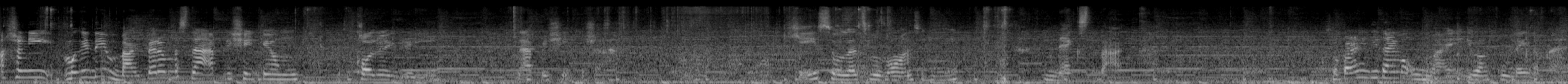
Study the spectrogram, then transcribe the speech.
Actually, maganda yung bag, pero mas na-appreciate ko yung color gray. Na-appreciate ko siya. Okay, so let's move on to the next bag. So, para hindi tayo maumay, ibang kulay naman.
